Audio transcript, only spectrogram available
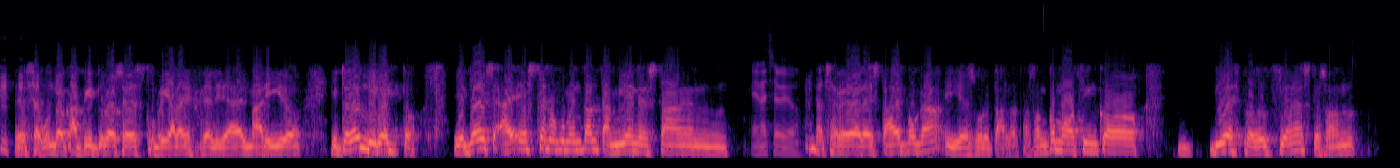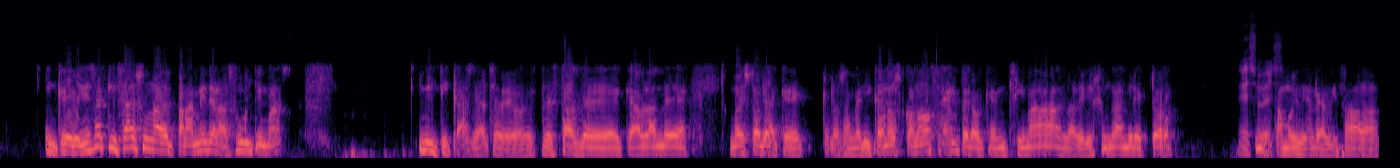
en el segundo capítulo se descubría la infidelidad del marido, y todo en directo. Y entonces este documental también está en, en HBO. En HBO de esta época y es brutal. son como 5, 10 producciones que son increíbles. Y esa quizás es una, de, para mí, de las últimas míticas de HBO, de estas de, que hablan de una historia que, los americanos conocen, pero que encima la dirige un gran director. Eso está muy bien realizada.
